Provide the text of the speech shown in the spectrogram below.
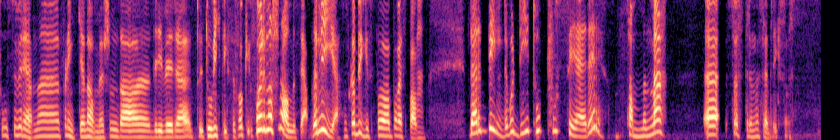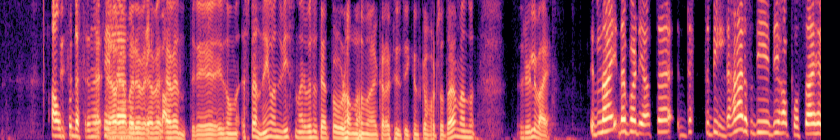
to suverene, flinke damer som da driver eh, de to viktigste for, for Nasjonalmuseet. Det nye som skal bygges på, på, Vestbanen. Det er et bilde hvor de to poserer sammen med eh, søstrene Fredriksen. Altså døtrene til jeg, jeg, bare, jeg, jeg venter i, i, sånn spenning og en viss nervøsitet på hvordan denne karakteristikken skal fortsette, men rull i vei. Nei, det er bare det at dette bildet her altså de, de, har på seg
